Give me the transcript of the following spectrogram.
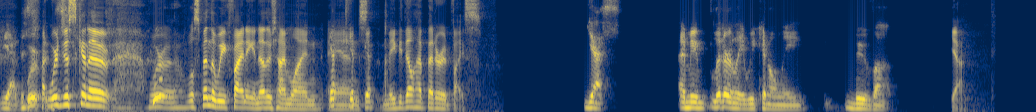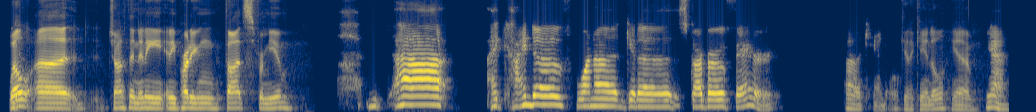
yeah, this we're, we're just gonna we're we'll spend the week finding another timeline, Yep, yep, and yep. maybe they'll have better advice. Yes. I mean, literally, we can only move up. Yeah. Well, uh, Jonathan, any any parting thoughts from you? Uh, I kind of want to get a Scarborough Fair uh, candle. Get a candle? Yeah. Yeah,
